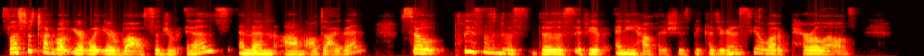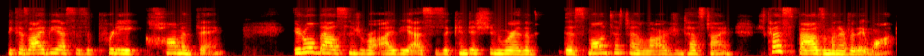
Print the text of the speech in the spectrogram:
So let's just talk about your, what irritable bowel syndrome is, and then um, I'll dive in. So please listen to this, to this if you have any health issues, because you're going to see a lot of parallels, because IBS is a pretty common thing. Irritable bowel syndrome or IBS is a condition where the, the small intestine and large intestine just kind of spasm whenever they want.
